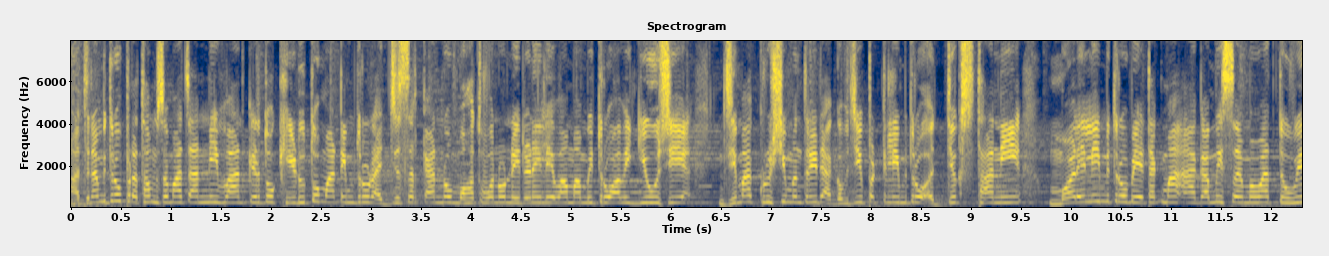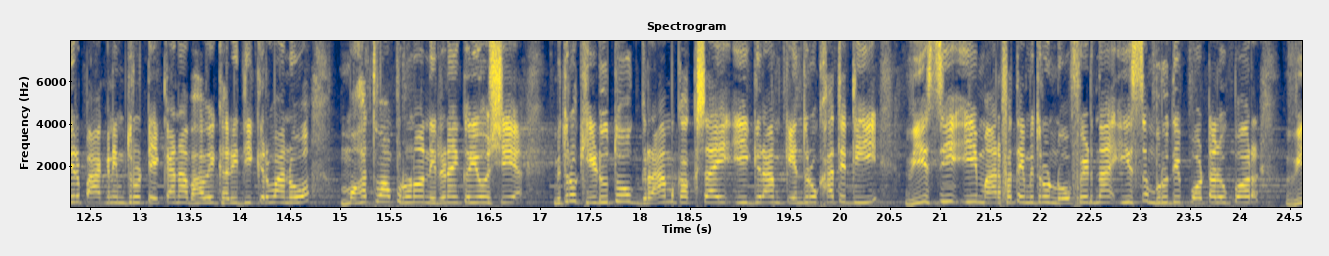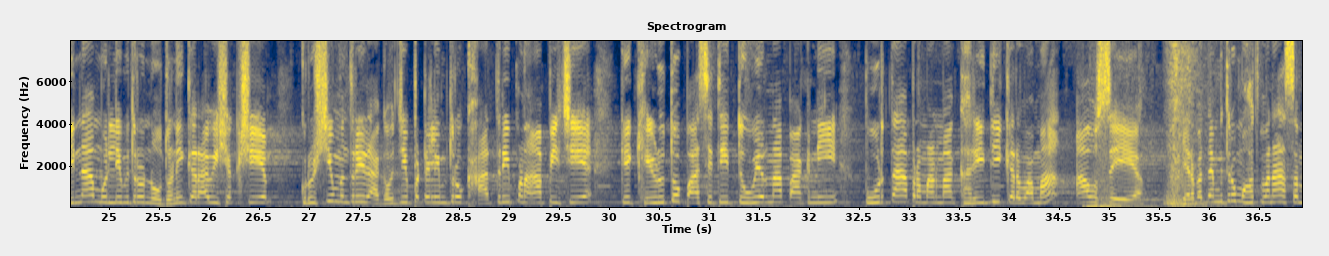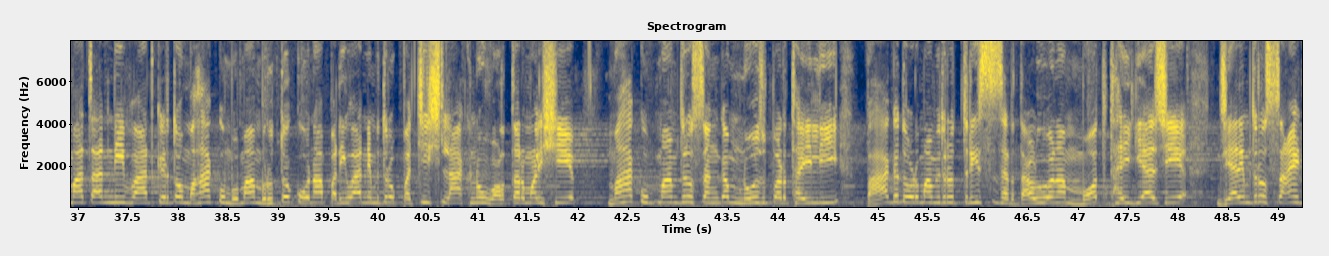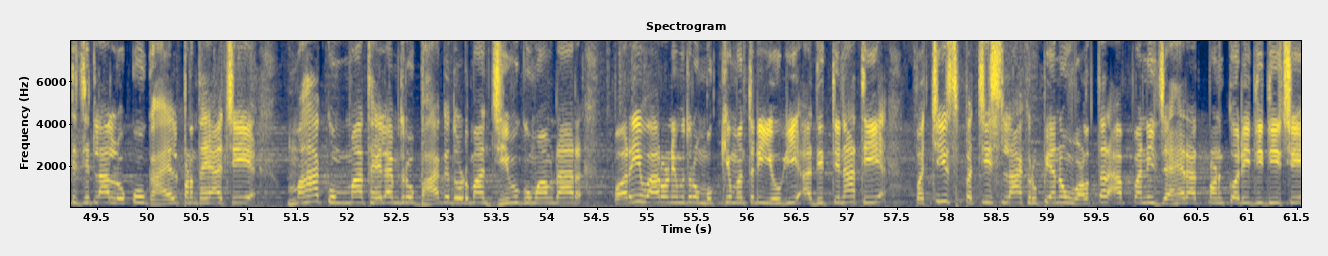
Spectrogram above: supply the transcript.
આજના મિત્રો, પ્રથમ સમાચારની વાત કરીએ તો ખેડૂતો માટે મિત્રો, રાજ્ય સરકારનો મહત્વનો નિર્ણય લેવામાં મિત્રો આવી ગયો છે. જેમાં કૃષિ મંત્રી રાઘવજી પટેલે મિત્રો અધ્યક્ષ સ્થાને મળેલી મિત્રો બેઠકમાં આગામી સમયમાં તુવેર પાકની મિત્રો, ટેકાના ભાવે ખરીદી કરવાનો મહત્વપૂર્ણ નિર્ણય કર્યો છે. મિત્રો, ખેડૂતો ગ્રામ કક્ષાએ ઈ ગ્રામ કેન્દ્રો ખાતેથી વીસીઈ મારફતે મિત્રો, નોફેડના ઈ સમૃદ્ધિ પોર્ટલ ઉપર વિના મૂલ્યે મિત્રો નોંધણી કરાવી શકશે. કૃષિ મંત્રી રાઘવજી પટેલે મિત્રો ખાતરી પણ આપી છે. કે ખેડૂતો પાસેથી તુવેરના પાકની પૂરતા પ્રમાણમાં ખરીદી કરવામાં આવશે. ત્યારબાદ મિત્રો મહત્વના સમાચારની વાત કરીએ તો મહાકુંભમાં મૃતકોના પરિવારને મિત્રો પચીસ લાખનું વળતર મળશે મહાકુંભમાં મિત્રો સંગમ નોઝ પર થયેલી ભાગદોડમાં મિત્રો ત્રીસ શ્રદ્ધાળુઓના મોત થઈ ગયા છે. જ્યારે મિત્રો સાઠ જેટલા લોકો ઘાયલ પણ થયા છે. મહાકુંભમાં થયેલા મિત્રો ભાગદોડમાં જીવ ગુમાવનાર પરિવારોને મિત્રો મુખ્યમંત્રી યોગી આદિત્યનાથે પચીસ પચીસ લાખ રૂપિયાનું વળતર આપવાની જાહેરાત પણ કરી દીધી છે.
